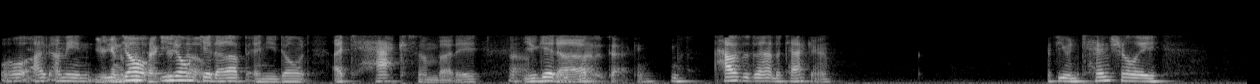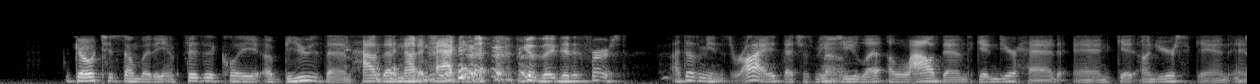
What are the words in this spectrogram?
Well, I, I mean, You're you don't you don't get up and you don't attack somebody. No, You get up. Not attacking. How's it not attacking? If you intentionally go to somebody and physically abuse them, how's that not attacking? because they did it first. That doesn't mean it's right. That just means No. you let allowed them to get into your head and get under your skin and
